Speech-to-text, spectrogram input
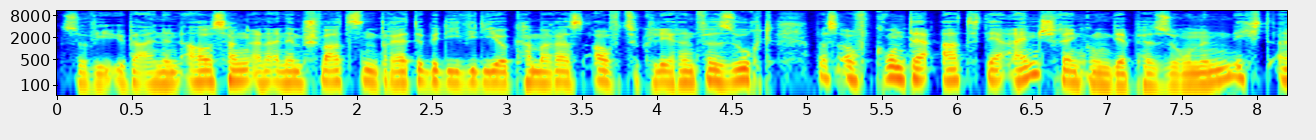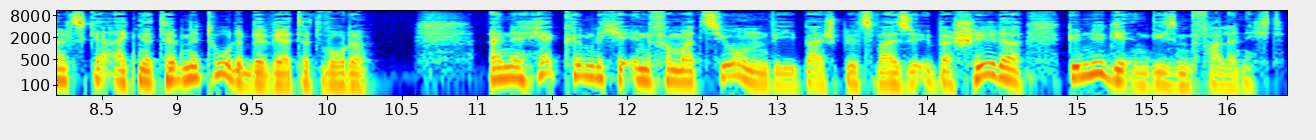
sowie über einen Aushang an einem schwarzen Brett über die Videokameras aufzuklären versucht, was aufgrund der Art der Einschränkung der Personen nicht als geeignete Methode bewertet wurde. Eine herkömmliche Information wie beispielsweise über Schilder genüge in diesem Falle nicht.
